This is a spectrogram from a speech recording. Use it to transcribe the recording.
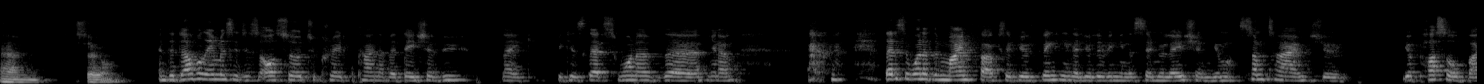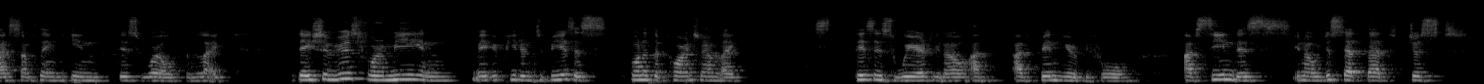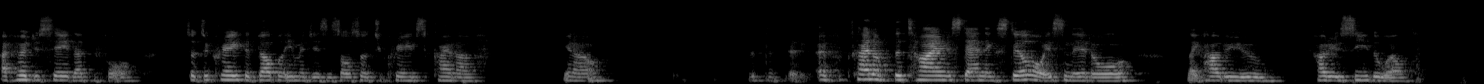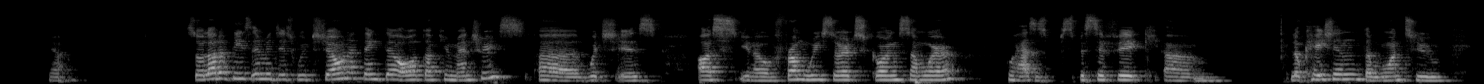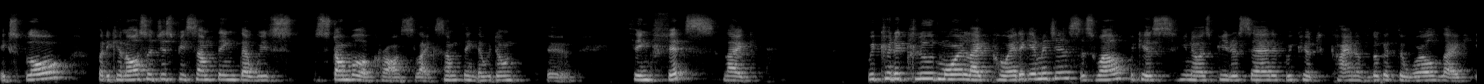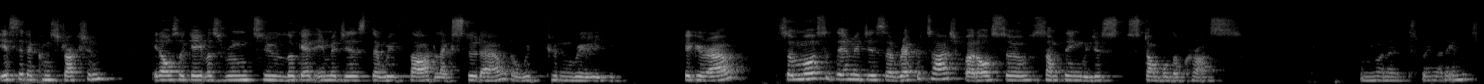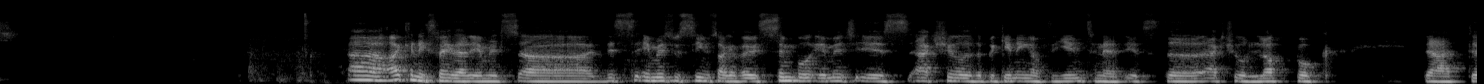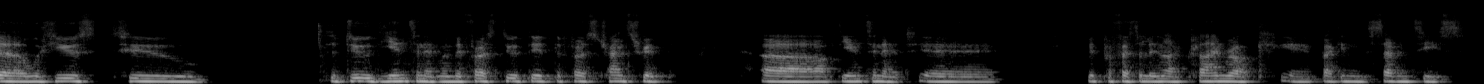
Um, so and the double image is also to create kind of a deja vu like because that's one of the you know that's one of the mind fucks if you're thinking that you're living in a simulation. You sometimes you you're puzzled by something in this world. And like deja vu for me and maybe peter and tobias is one of the points where i'm like this is weird you know i've i've been here before. I've seen this you know just said that just i've heard you say that before. So to create the double images is also to create kind of you know if kind of the time is standing still isn't it? Or like how do you how do you see the world? Yeah. So a lot of these images we've shown i think they're all documentaries uh, which is us you know from research going somewhere who has a specific um, location that we want to explore but it can also just be something that we stumble across like something that we don't uh, think fits like we could include more like poetic images as well because you know as peter said if we could kind of look at the world like is it a construction? It also gave us room to look at images that we thought like stood out or we couldn't really figure out. So most of the images are reportage but also something we just stumbled across. And you want to explain that image Uh, I can explain that image. Uh, this image, which seems like a very simple image, is actually the beginning of the internet. It's the actual logbook that uh, was used to to do the internet when they first do, did the first transcript uh, of the internet uh, with Professor Leonard Kleinrock uh, back in the 70s.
